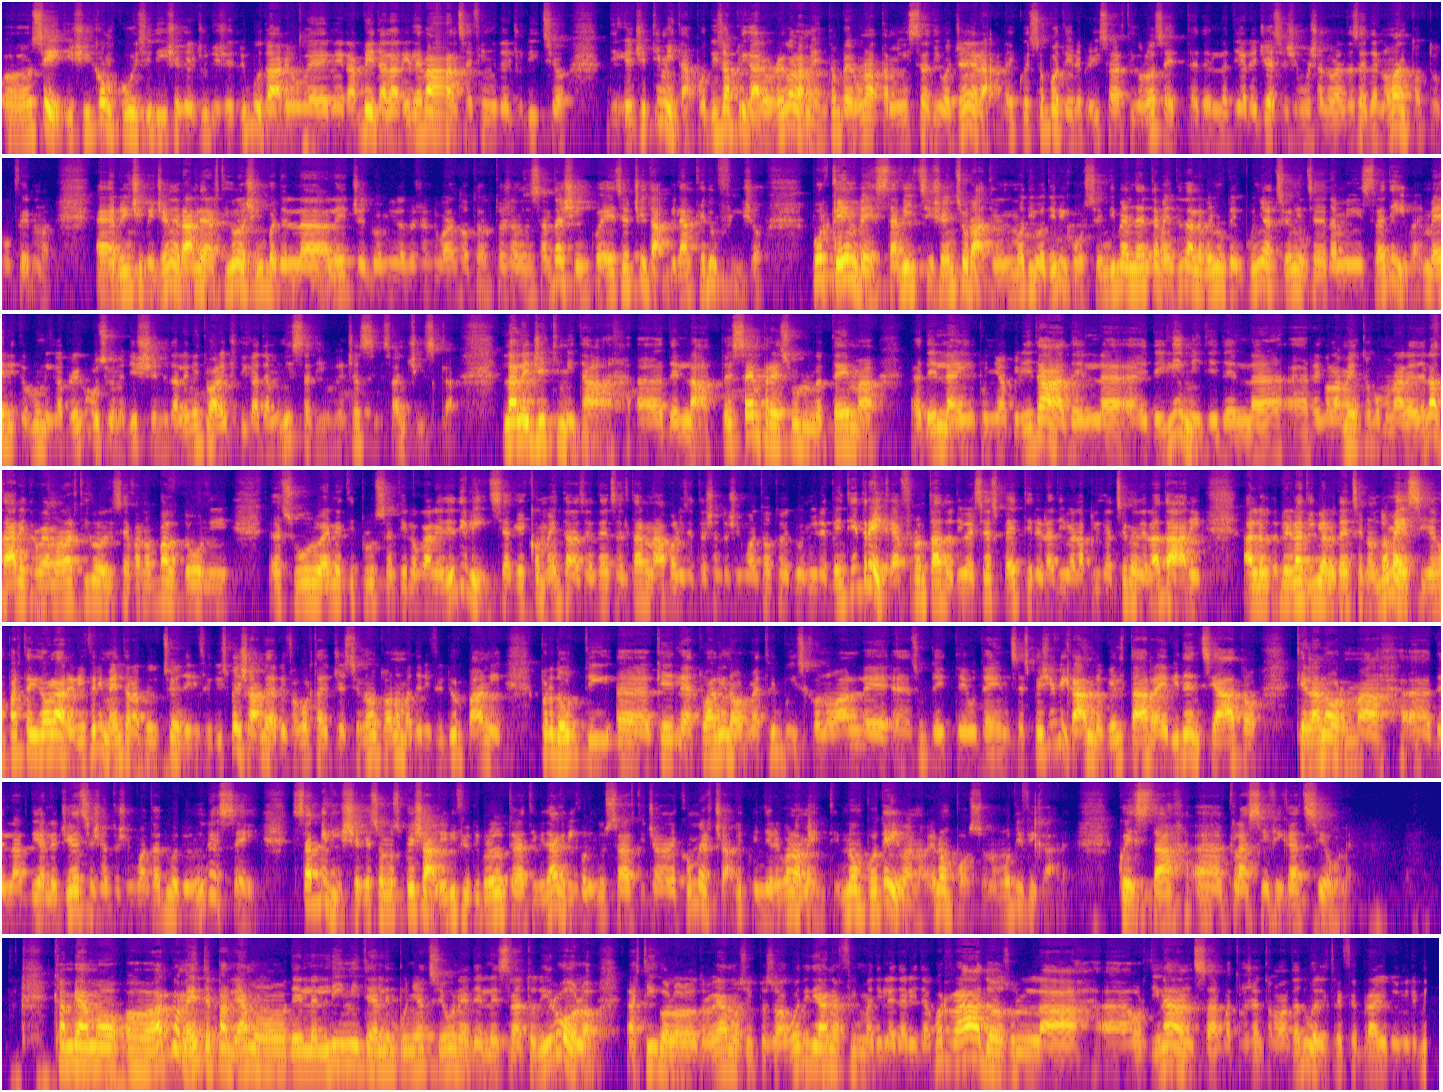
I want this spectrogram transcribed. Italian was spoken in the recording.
dell'ordinanza 2216 con cui si dice che il giudice tributario che ne ravveda la rilevanza ai fini del giudizio di legittimità può disapplicare un regolamento per un atto amministrativo generale e questo potere previsto all'articolo 7 del DRGS 546 del 98 conferma ai eh, principi generali dell'articolo 5 della legge 2248 del 865 è esercitabile anche d'ufficio purché investa vizi censurati nel motivo di ricorso indipendentemente dall'avvenuta impugnazione in sede amministrativa. In merito l'unica preclusione discende dall'eventuale giudicato amministrativo che sancisca la legittimità eh, dell'atto. E sempre sul tema della impugnabilità del, eh, dei limiti del eh, regolamento comunale della Tari troviamo l'articolo di Stefano Baldoni eh, su NT Plus enti locali ed edilizia che commenta la sentenza del TAR Napoli 758 del 2023 che ha affrontato diversi aspetti relativi all'applicazione della Tari alle, relativi alle utenze non domestiche con particolare riferimento alla produzione dei rifiuti speciali e alle facoltà di gestione autonoma dei rifiuti urbani prodotti eh, che le attuali norme attribuiscono alle eh, suddette utenze specificando che il TAR ha evidenziato che la norma eh, della DLGS 152-2006 stabilisce che sono speciali i rifiuti prodotti da attività agricola, industriale, artigianale e commerciale, quindi i regolamenti non potevano e non possono modificare questa eh, classificazione. Cambiamo uh, argomento e parliamo del limite all'impugnazione dell'estratto di ruolo. L'articolo lo troviamo sul Pessoa Quotidiana a firma di Leda Rita Corrado sulla uh, ordinanza 492 del 3 febbraio 2020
